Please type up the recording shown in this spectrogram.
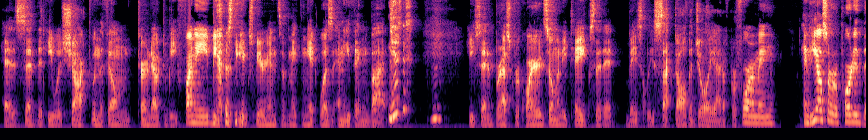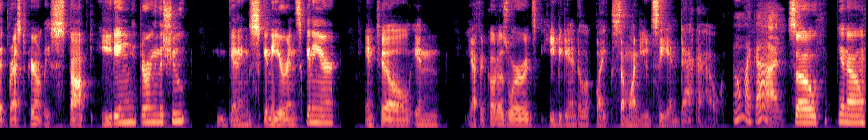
has said that he was shocked when the film turned out to be funny because the experience of making it was anything but. he said Brest required so many takes that it basically sucked all the joy out of performing. And he also reported that Brest apparently stopped eating during the shoot, getting skinnier and skinnier, until, in Yaphet Kotto's words, he began to look like someone you'd see in Dachau. Oh my God. So, you know,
